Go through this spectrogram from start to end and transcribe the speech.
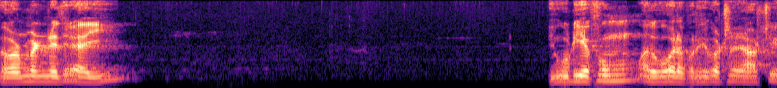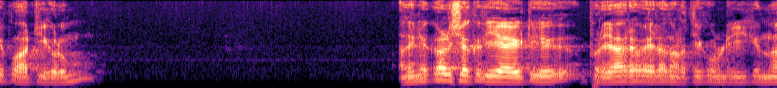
ഗവൺമെന്റിനെതിരായി യു ഡി എഫും അതുപോലെ പ്രതിപക്ഷ രാഷ്ട്രീയ പാർട്ടികളും അതിനേക്കാൾ ശക്തിയായിട്ട് പ്രചാരവേല നടത്തിക്കൊണ്ടിരിക്കുന്ന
